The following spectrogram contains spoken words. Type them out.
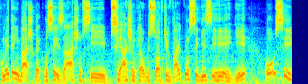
Comentem aí embaixo o que é que vocês acham, se, se acham que a Ubisoft vai conseguir se reerguer ou se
